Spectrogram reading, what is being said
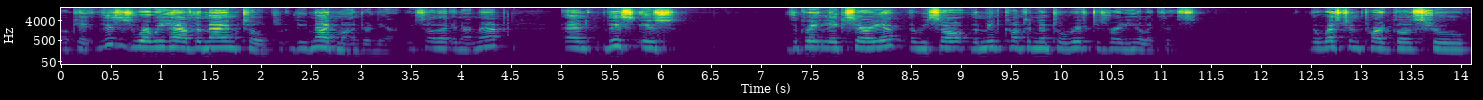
Okay, this is where we have the mantle, the magma under there. We saw that in our map. And this is the Great Lakes area that we saw, the mid-continental rift is right here like this. The western part goes through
